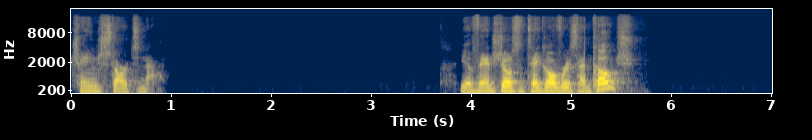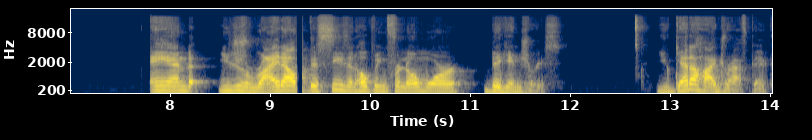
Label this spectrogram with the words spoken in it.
Change starts now. You have Vance Joseph take over as head coach. And you just ride out this season hoping for no more big injuries. You get a high draft pick.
